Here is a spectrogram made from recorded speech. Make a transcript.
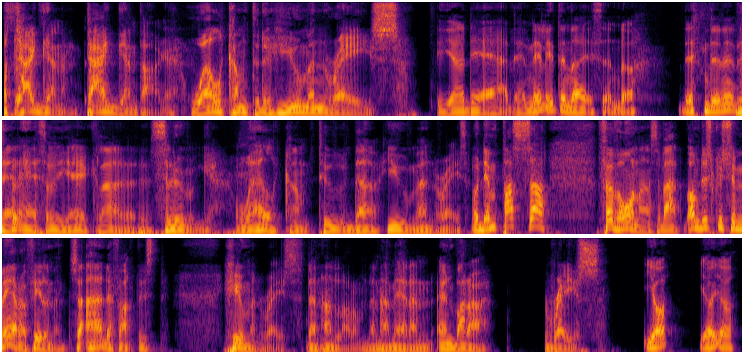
Och taggen. Taggen Tage. Welcome to the human race. Ja, det är den. är lite nice ändå. Den, den är, Den är så jäkla slug. Welcome to the human race. Och den passar förvånansvärt. Om du skulle summera filmen så är det faktiskt human race den handlar om. Den här mer än, än bara race. Ja, ja, ja.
